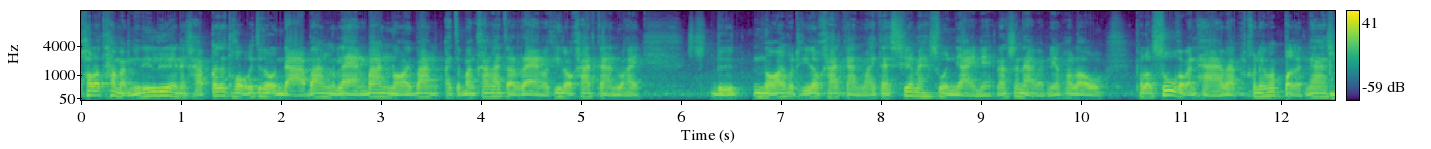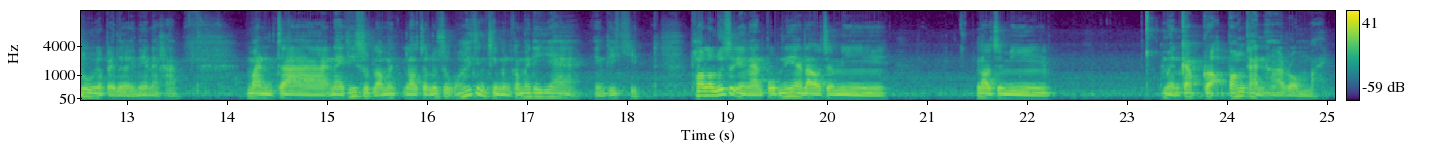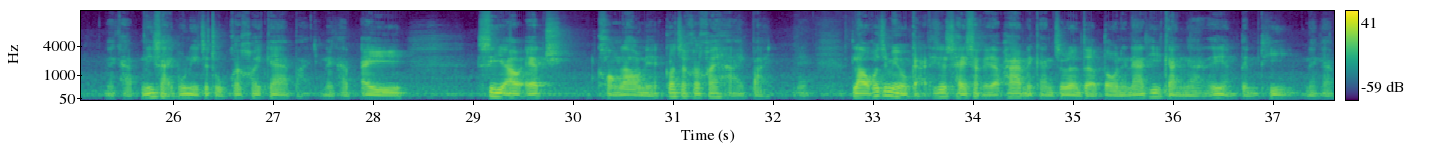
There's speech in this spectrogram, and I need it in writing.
พอเราทำแบบนี้เรื่อยๆนะครับก็จะโทรก็จะโดนด่าบ้างแรงบ้างน้อยบ้าง อาจจะบางครั้งอาจจะแรงกว่าที่เราคาดการไว้ หรือน้อยกว่าที่เราคาดการไว้ แต่เชื่อไหมส่วนใหญ่เนี่ยลักษณะแบบนี้พอเราพอเราสู้กับปัญหาแบบเขาเรียกว่าเปิดหน้าสู้กันไปเลยเนี่ยนะครับ มันจะในที่สุดเราเราจะรู้สึกว่าเฮ้ยจริง ๆ มันก็ไม่ได้แย่อย่างที่คิด พอเรารู้สึกอย่างนั้นปุ๊บเนี่ยเราจะมีเราจะมี เหมือนกับเกราะป้องกันทางอารมณ์ใหม่นะครับนิสัยพวกนี้จะถูกค่อยๆ แก้ไปนะครับไอ CLH ของเราเนี่ยก็จะค่อยๆหายไปเนี่ยเราก็จะมีโอกาสที่จะใช้ศักยภาพในการเจริญเติบโตในหน้าที่การงานได้อย่างเต็มที่นะครับ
